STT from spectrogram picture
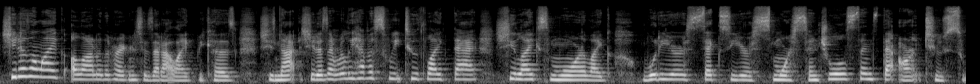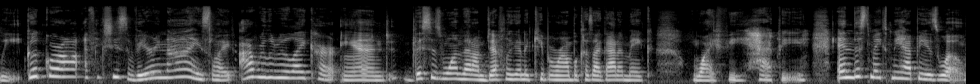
she doesn't like a lot of the fragrances that I like because she's not she doesn't really have a sweet tooth like that. She likes more like woodier sexier more sensual scents that aren't too sweet. Good girl I think she's very nice. Like I really really like her. And this is one that I'm definitely gonna keep around because I gotta make wifey happy. And this makes me happy as well.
